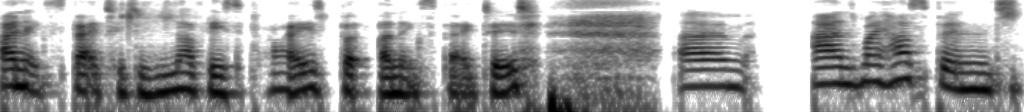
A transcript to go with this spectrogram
unexpected, lovely surprise, but unexpected. Um, and my husband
